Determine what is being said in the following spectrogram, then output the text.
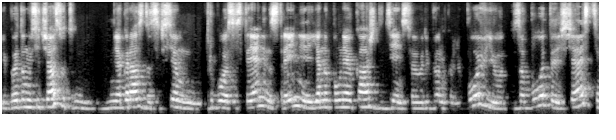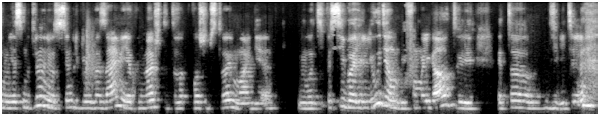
И поэтому сейчас вот у меня гораздо совсем другое состояние, настроение. Я наполняю каждый день своего ребенка любовью, заботой, счастьем. Я смотрю на него совсем другими глазами, я понимаю, что это волшебство и магия. Вот спасибо людям, и Out, и это удивительно.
